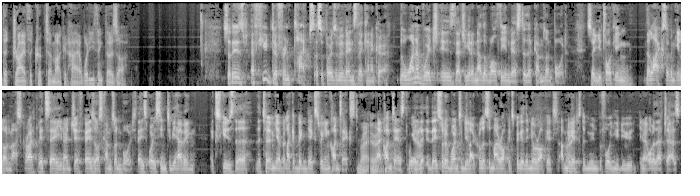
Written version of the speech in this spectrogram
that drive the crypto market higher, what do you think those are? So there's a few different types, I suppose, of events that can occur. The one of which is that you get another wealthy investor that comes on board. So you're mm-hmm. talking the likes of an Elon Musk, right? Let's say, you know, Jeff Bezos comes on board. They always seem to be having excuse the the term here, but like a big dick swinging context, right? right. Uh, contest where yeah. they, they, sort of want to be like, well, listen, my rocket's bigger than your rocket. I'm going right. to get to the moon before you do, you know, all of that jazz.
